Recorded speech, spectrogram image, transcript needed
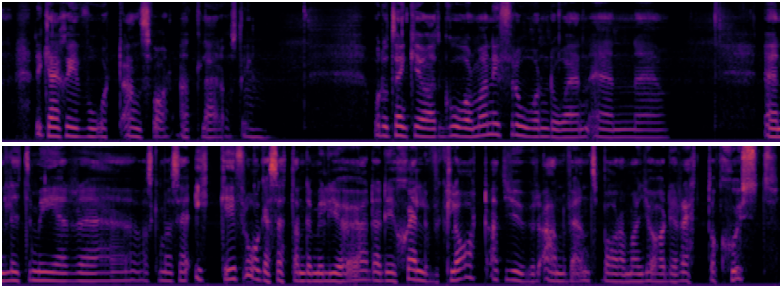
Det kanske är vårt ansvar att lära oss det. Mm. Och då tänker jag att går man ifrån då en, en, eh, en lite mer, eh, vad ska man säga, icke ifrågasättande miljö där det är självklart att djur används bara man gör det rätt och schysst.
